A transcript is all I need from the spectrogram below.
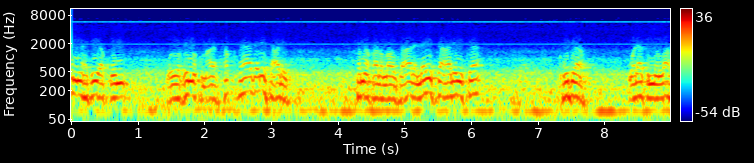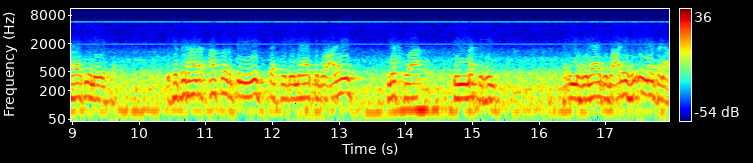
أن يهديكم ويقيمكم على الحق فهذا ليس عليك. كما قال الله تعالى ليس عليك هداه ولكن الله يهدي من يشاء. يصير هذا الحصر بالنسبة لما يجب عليه نحو أمته فإنه لا يجب عليه إلا البلاغ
